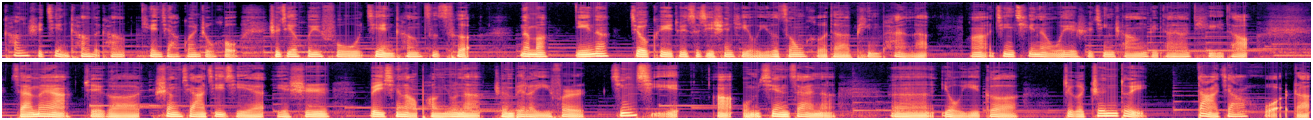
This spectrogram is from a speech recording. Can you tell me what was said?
康是健康的康。添加关注后，直接恢复健康自测，那么您呢就可以对自己身体有一个综合的评判了。啊，近期呢，我也是经常给大家提到。咱们呀，这个盛夏季节也是为新老朋友呢准备了一份惊喜啊！我们现在呢，嗯，有一个这个针对大家伙的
